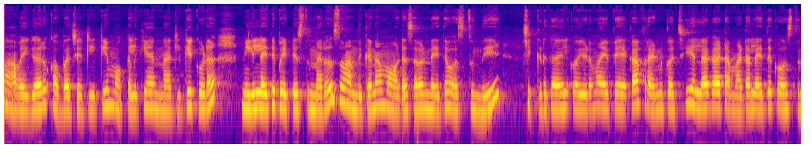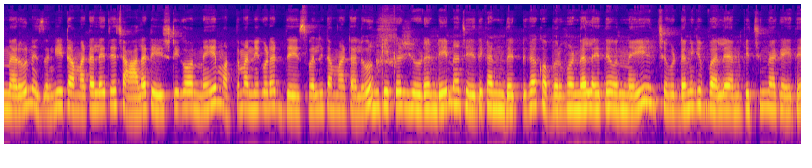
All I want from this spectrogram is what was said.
మావయ్య గారు కొబ్బరి చెట్లకి మొక్కలకి అన్నట్లకి కూడా నీళ్ళు అయితే పెట్టేస్తున్నారు. సో అందుకని ఆ మోటార్ సౌండ్ అయితే వస్తుంది. చిక్కుడుకాయలు కొయ్యడం అయిపోయాక ఫ్రెండ్కి వచ్చి ఇలాగ టమాటాలు అయితే కోస్తున్నారు. నిజంగా ఈ టమాటాలు అయితే చాలా టేస్టీగా ఉన్నాయి. మొత్తం అన్ని కూడా దేశవల్లి టమాటాలు. ఇంక ఇక్కడ చూడండి నా చేతికి అందట్టుగా కొబ్బరి బొండాలు అయితే ఉన్నాయి. చూడడానికి భలే అనిపించింది నాకైతే.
